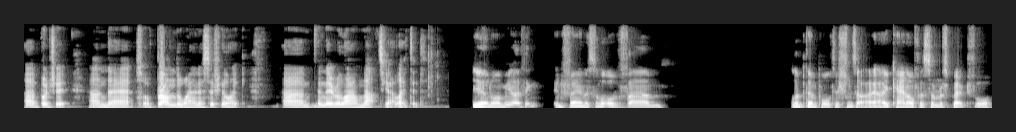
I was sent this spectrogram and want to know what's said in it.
uh, budget and their sort of brand awareness, if you like, um, and they rely on that to get elected. Yeah, no, I mean, I think in fairness, a lot of um, Lib Dem politicians I, I can offer some respect for.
